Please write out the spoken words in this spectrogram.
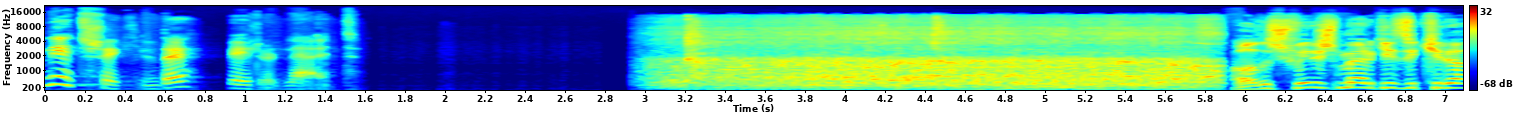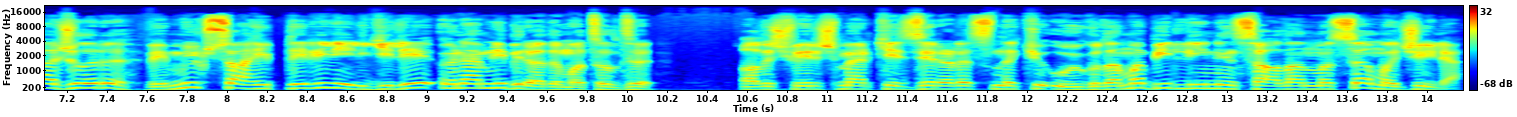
net şekilde belirlendi. Alışveriş merkezi kiracıları ve mülk sahipleriyle ilgili önemli bir adım atıldı. Alışveriş merkezleri arasındaki uygulama birliğinin sağlanması amacıyla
